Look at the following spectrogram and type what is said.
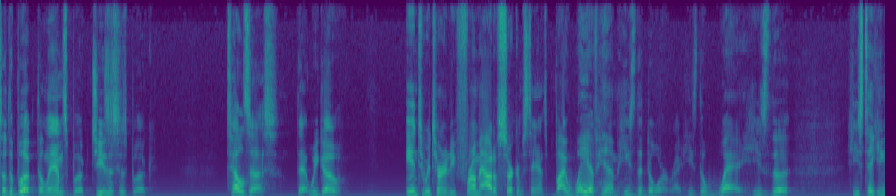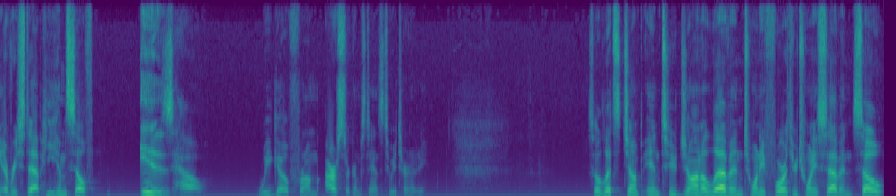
So the book, the Lamb's book, Jesus' book, tells us that we go into eternity from out of circumstance by way of him. He's the door, right? He's the way. He's the he's taking every step. He himself is how we go from our circumstance to eternity. So let's jump into John 11, 24 through 27. So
